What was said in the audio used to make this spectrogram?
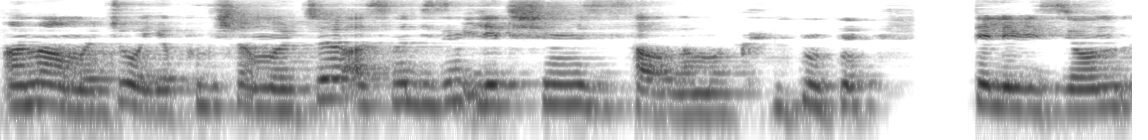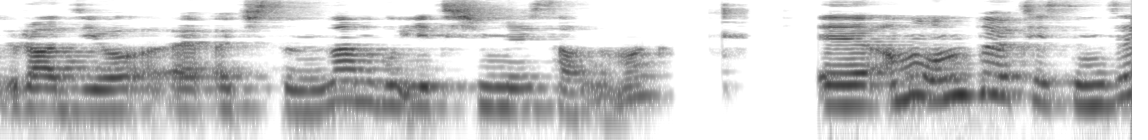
Ana amacı o, yapılış amacı aslında bizim iletişimimizi sağlamak. Televizyon, radyo e, açısından bu iletişimleri sağlamak. E, ama onun da ötesinde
